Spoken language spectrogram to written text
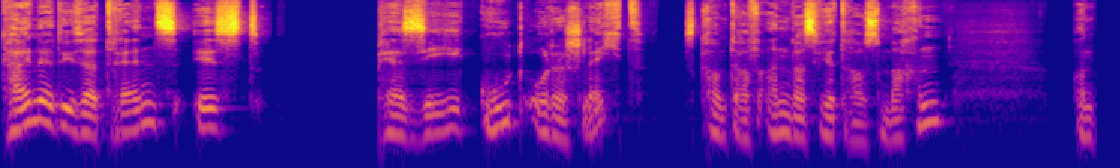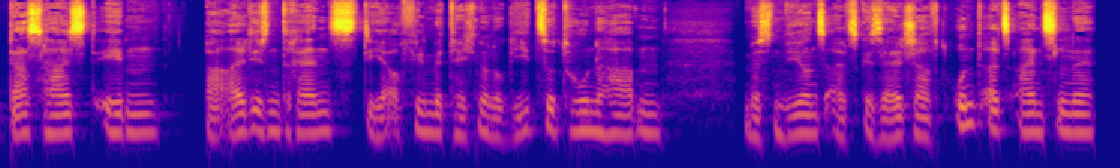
Keine dieser Trends ist per se gut oder schlecht. Es kommt darauf an, was wir daraus machen. Und das heißt eben, Bei all diesen Trends, die ja auch viel mit Technologie zu tun haben, müssen wir uns als Gesellschaft und als Einzelne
